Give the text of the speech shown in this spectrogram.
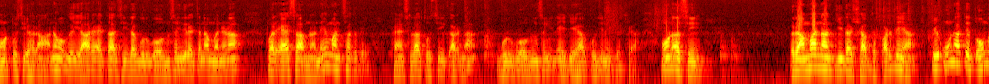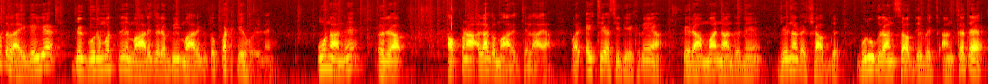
ਹੁਣ ਤੁਸੀਂ ਹੈਰਾਨ ਹੋ ਗਏ, ਯਾਰ ਇਹ ਤਾਂ ਅਸੀਂ ਤਾਂ ਗੁਰੂ ਗੋਬਿੰਦ ਸਿੰਘ ਦੀ ਰਚਨਾ ਮੰਨਣਾ, ਪਰ ਇਸ ਹਿਸਾਬ ਨਾਲ ਨਹੀਂ ਮੰਨ ਸਕਦੇ। ਫੈਸਲਾ ਤੁਸੀਂ ਕਰਨਾ, ਗੁਰੂ ਗੋਬਿੰਦ ਸਿੰਘ ਨੇ ਅਜਿਹਾ ਕੁਝ ਨਹੀਂ ਲਿਖਿਆ। ਹੁਣ ਅਸੀਂ ਰਾਮਾਨੰਦ ਜੀ ਦਾ ਸ਼ਬਦ ਪੜ੍ਹਦੇ ਹਾਂ ਕਿ ਉਹਨਾਂ ਤੇ ਤੋਮਤ ਲਾਈ ਗਈ ਹੈ ਕਿ ਗੁਰਮਤ ਦੇ ਮਾਰਗ ਰੱਬੀ ਮਾਰਗ ਤੋਂ ਭਟਕੇ ਹੋਏ ਨੇ। ਉਹਨਾਂ ਨੇ ਰ- ਆਪਣਾ ਅਲੱਗ ਮਾਰਗ ਚਲਾਇਆ। ਪਰ ਇੱਥੇ ਅਸੀਂ ਦੇਖਦੇ ਹਾਂ ਕਿ ਰਾਮਾਨੰਦ ਨੇ ਜਿਨ੍ਹਾਂ ਦਾ ਸ਼ਬਦ ਗੁਰੂ ਗ੍ਰੰਥ ਸਾਹਿਬ ਦੇ ਵਿੱਚ ਅੰਕਿਤ ਹੈ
